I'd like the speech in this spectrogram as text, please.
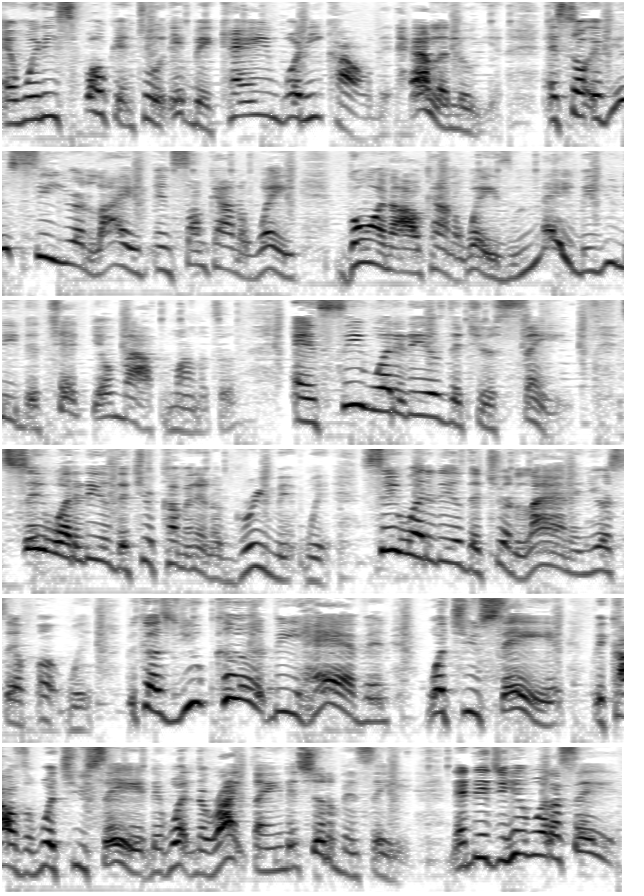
And when he spoke into it, it became what he called it. Hallelujah. And so if you see your life in some kind of way, going all kind of ways, maybe you need to check your mouth monitor and see what it is that you're saying. See what it is that you're coming in agreement with. See what it is that you're lining yourself up with. Because you could be having what you said because of what you said that wasn't the right thing that should have been said. Now, did you hear what I said?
